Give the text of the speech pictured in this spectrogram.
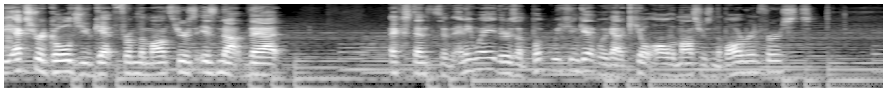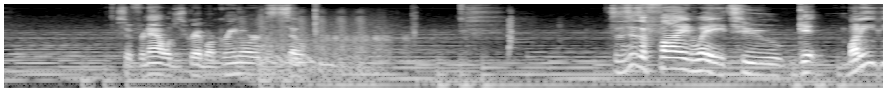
the extra gold you get from the monsters is not that extensive anyway. There's a book we can get. We got to kill all the monsters in the ballroom first. So for now, we'll just grab our green orbs. So, so this is a fine way to get money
